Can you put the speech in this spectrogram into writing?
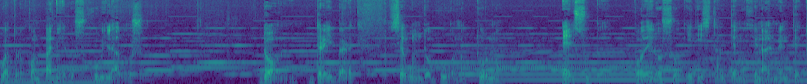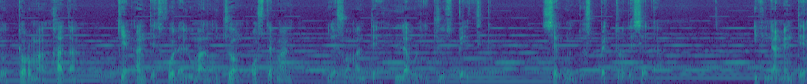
cuatro compañeros jubilados. Don Dreyberg, segundo búho nocturno, el superpoderoso y distante emocionalmente Doctor Manhattan, quien antes fuera el humano John Osterman, y a su amante Laurie Juspeth, segundo espectro de seda. Y finalmente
